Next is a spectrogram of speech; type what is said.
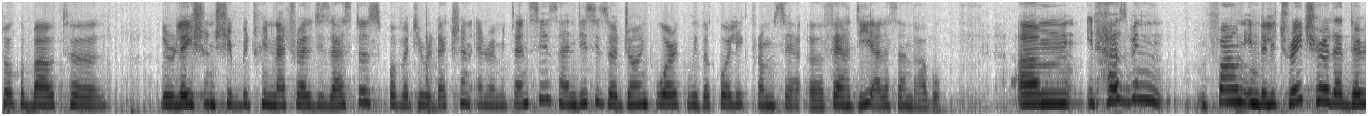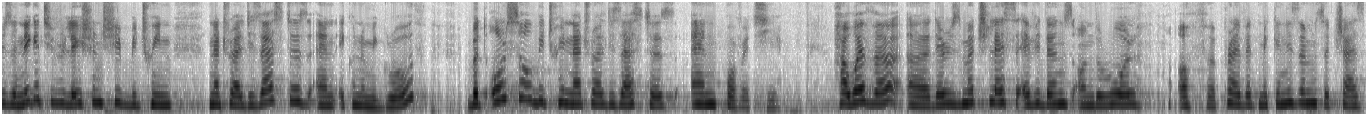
talk about uh, the relationship between natural disasters, poverty reduction, and remittances. And this is a joint work with a colleague from uh, FERDI, Alassane Drabo. Um, it has been found in the literature that there is a negative relationship between natural disasters and economic growth, but also between natural disasters and poverty. However, uh, there is much less evidence on the role of uh, private mechanisms such as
